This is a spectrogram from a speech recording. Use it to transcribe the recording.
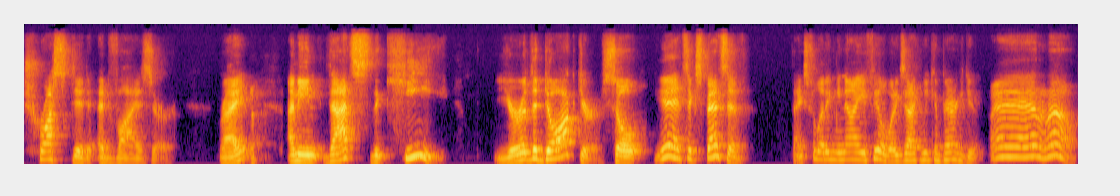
trusted advisor, right? I mean, that's the key. You're the doctor. So yeah, it's expensive. Thanks for letting me know how you feel. What exactly we comparing it to? Eh, I don't know.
